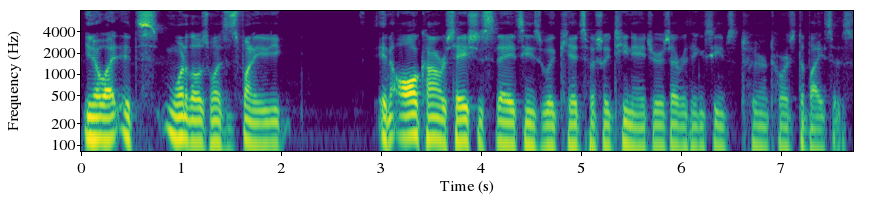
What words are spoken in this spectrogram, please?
You know what? It's one of those ones. It's funny. You, in all conversations today, it seems with kids, especially teenagers, everything seems to turn towards devices.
